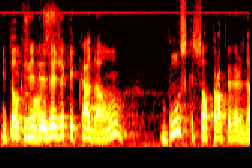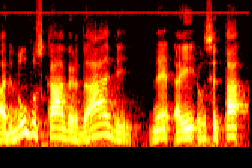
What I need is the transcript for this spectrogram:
Então, o que a gente nós. deseja é que cada um busque sua própria verdade. No buscar a verdade, né? Aí você está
